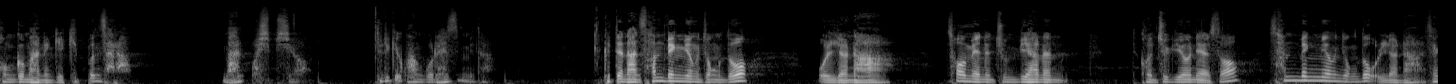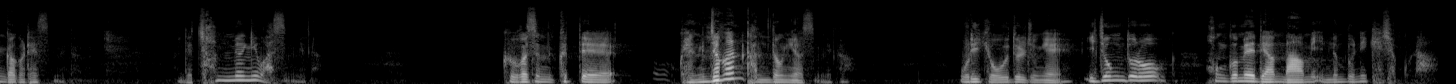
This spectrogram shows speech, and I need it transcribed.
헌금하는 게 기쁜 사람만 오십시오. 그렇게 광고를 했습니다. 그때는 한 300명 정도 올려놔. 처음에는 준비하는 건축위원회에서 300명 정도 올려놔 생각을 했습니다. 근데 1000명이 왔습니다. 그것은 그때 굉장한 감동이었습니다. 우리 교우들 중에 이 정도로 헌금에 대한 마음이 있는 분이 계셨구나.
